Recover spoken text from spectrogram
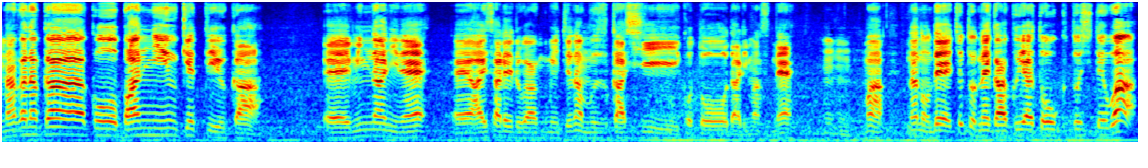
なかなか、こう、万人受けっていうか、えみんなにね、え愛される番組っていうのは難しいことでありますね。うんうん。まあ、なので、ちょっとね、楽屋トークとしては、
